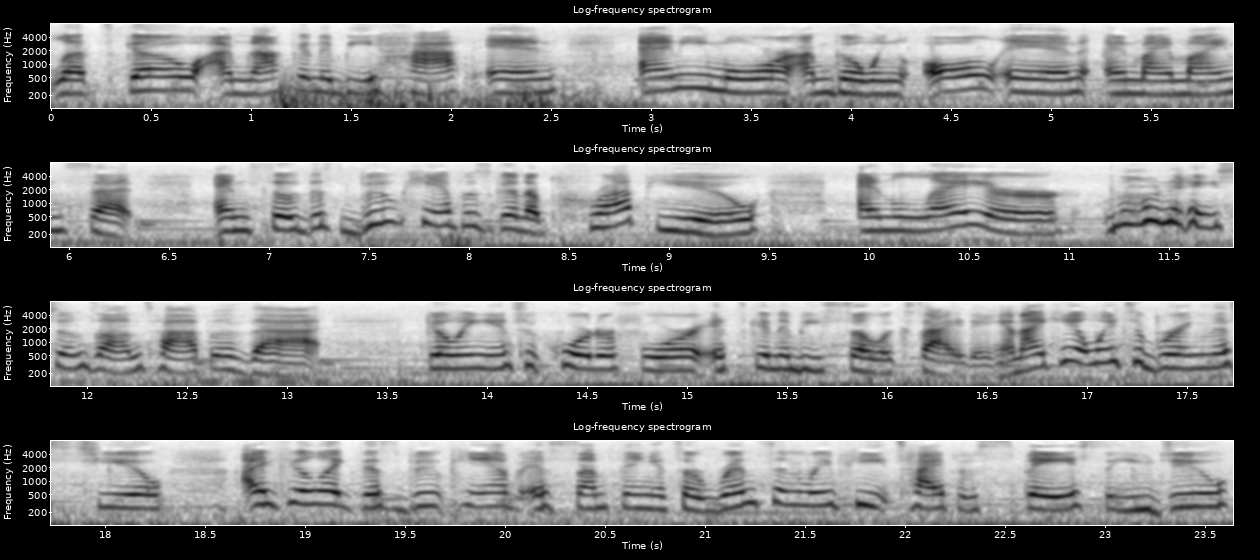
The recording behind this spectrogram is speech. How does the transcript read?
let's go i'm not going to be half in anymore. I'm going all in and my mindset. And so this boot camp is going to prep you and layer monations on top of that going into quarter four. It's going to be so exciting. And I can't wait to bring this to you. I feel like this boot camp is something, it's a rinse and repeat type of space that you do,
